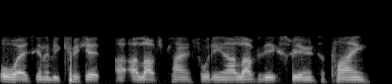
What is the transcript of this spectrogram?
always going to be cricket. I, I loved playing footy, and I loved the experience of playing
